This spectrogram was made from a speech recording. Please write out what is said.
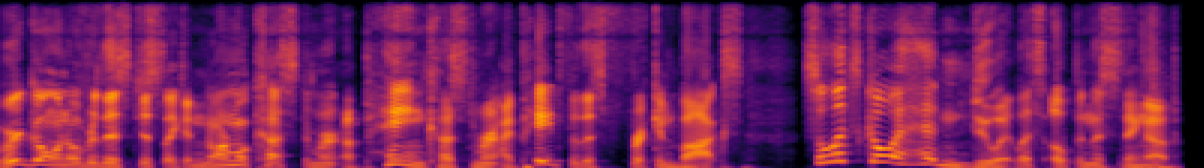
We're going over this just like a normal customer, a paying customer. I paid for this freaking box. So let's go ahead and do it. Let's open this thing up.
